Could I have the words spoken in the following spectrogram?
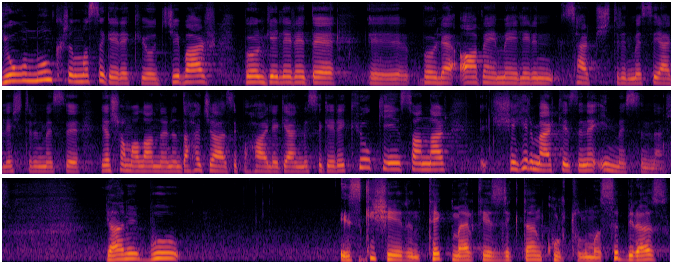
yoğunluğun kırılması gerekiyor. Civar bölgelere de e, böyle AVM'lerin serpiştirilmesi, yerleştirilmesi, yaşam alanlarının daha cazip hale gelmesi gerekiyor ki insanlar e, şehir merkezine inmesinler. Yani bu Eskişehir'in tek merkezlikten kurtulması biraz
